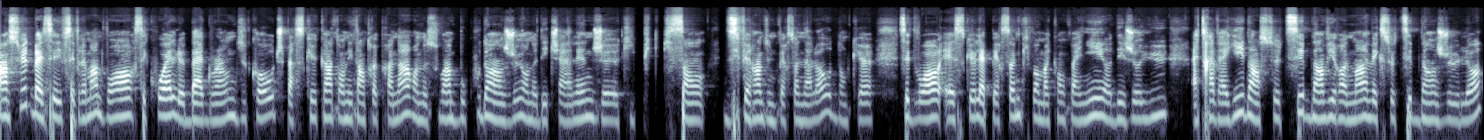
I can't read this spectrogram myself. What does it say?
Ensuite, ben, c'est vraiment de voir c'est quoi le background du coach parce que quand on est entrepreneur, on a souvent beaucoup d'enjeux, on a des challenges qui, sont différents d'une personne à l'autre. Donc, c'est de voir est-ce que la personne qui va m'accompagner a déjà eu à travailler dans ce type d'environnement avec ce type d'enjeu-là.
